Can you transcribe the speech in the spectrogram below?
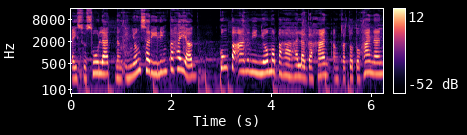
ay susulat ng inyong sariling pahayag kung paano ninyo mapahahalagahan ang katotohanan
